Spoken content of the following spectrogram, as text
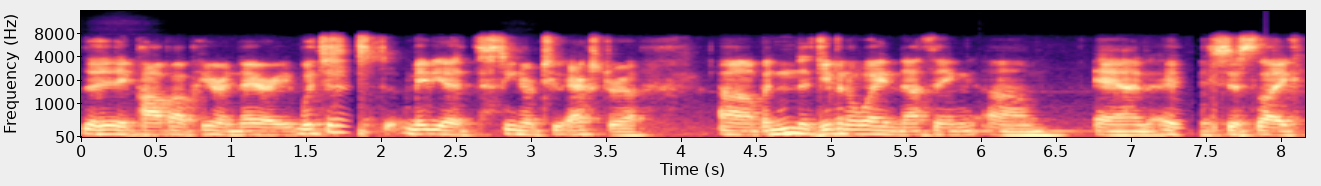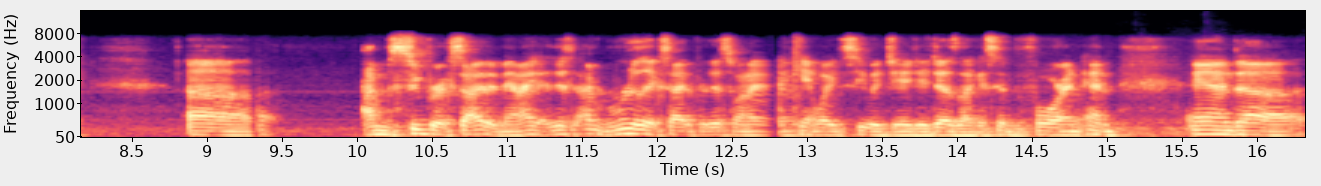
they, they pop up here and there, with just maybe a scene or two extra, uh, but giving away nothing. Um, and it's just like, uh, I'm super excited, man. I, I'm really excited for this one. I, I can't wait to see what JJ does, like I said before. And and and uh,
